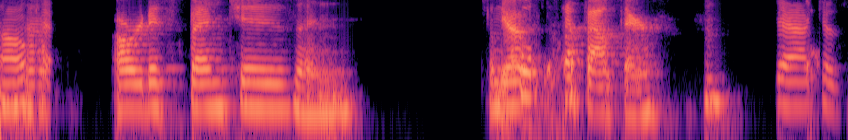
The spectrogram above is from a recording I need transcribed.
oh, okay, artist benches and some Yep. cool stuff out there. yeah, because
